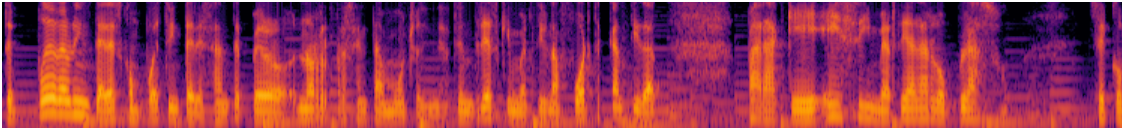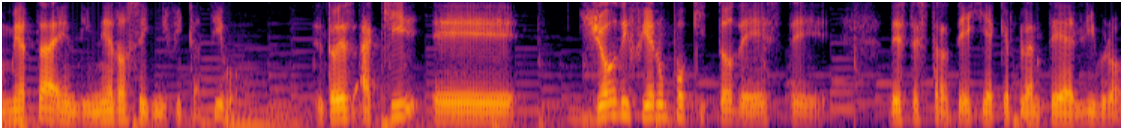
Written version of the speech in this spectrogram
te puede dar un interés compuesto interesante, pero no representa mucho dinero. Tendrías que invertir una fuerte cantidad para que ese invertir a largo plazo se convierta en dinero significativo. Entonces aquí eh, yo difiero un poquito de este de esta estrategia que plantea el libro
